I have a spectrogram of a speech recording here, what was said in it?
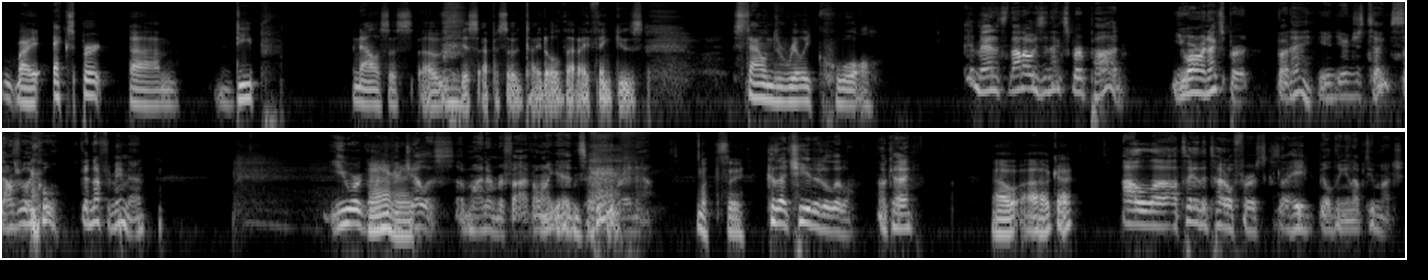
my expert um deep analysis of this episode title that I think is sounds really cool. Hey man, it's not always an expert pod. You are an expert, but hey, you- you're just it sounds really cool. Good enough for me, man. You are going All to be right. jealous of my number five. I want to go ahead and say that right now Let's see. because I cheated a little. Okay, Oh, uh, okay. I'll uh, I'll tell you the title first because I hate building it up too much.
